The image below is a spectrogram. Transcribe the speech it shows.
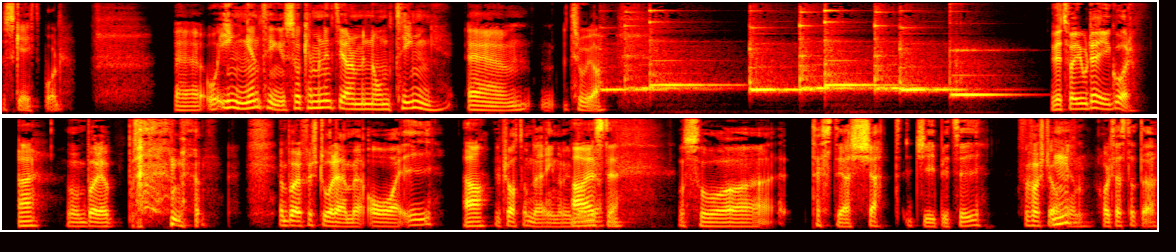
skateboard. Eh, och ingenting, så kan man inte göra med någonting, eh, tror jag. Vet du vad jag gjorde igår? Nej. Jag började, jag började förstå det här med AI. Ja, Vi pratade om det innan vi ja började. just det. Och så eh, testade jag ChatGPT för första Mm. gången. Har du testat det?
